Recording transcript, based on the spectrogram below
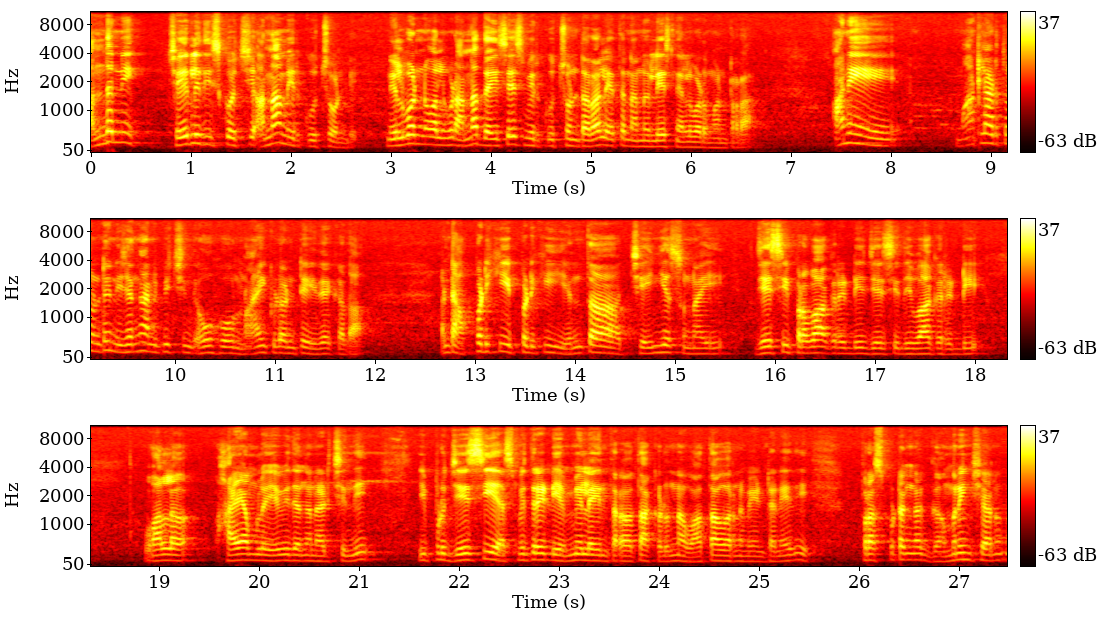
అందరినీ చైర్లు తీసుకొచ్చి అన్న మీరు కూర్చోండి. నిలబడిన వాళ్ళు కూడా అన్న దయచేసి మీరు కూర్చుంటారా? లేకపోతే నన్ను లేచి నిలబడమంటారా? అని మాట్లాడుతుంటే నిజంగా అనిపించింది ఓహో నాయకుడు అంటే ఇదే కదా. అంటే అప్పటికి ఇప్పటికీ ఎంత చేంజెస్ ఉన్నాయి? జేసీ ప్రభాకర్ రెడ్డి జేసీ దివాకర్ రెడ్డి వాళ్ళ హయాంలో ఏ విధంగా నడిచింది? ఇప్పుడు జేసీ అస్మిత్ రెడ్డి ఎమ్మెల్యే అయిన తర్వాత అక్కడున్న వాతావరణం ఏంటనేది ప్రస్ఫుటంగా గమనించాను.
